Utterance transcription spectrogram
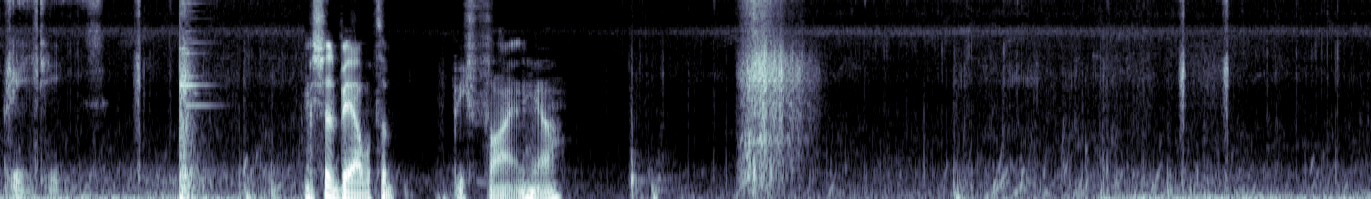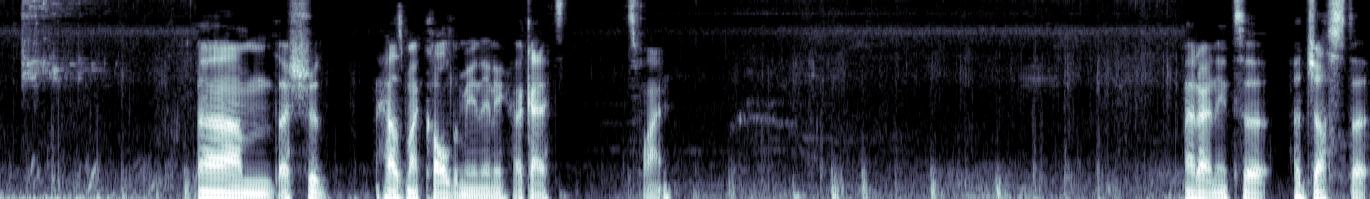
Greetings. I should be able to be fine here. Um, I should... How's my cold immunity? Okay, it's, it's fine. I don't need to adjust it.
